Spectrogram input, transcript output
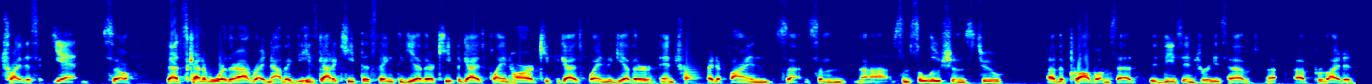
try this again. So that's kind of where they're at right now. He's got to keep this thing together, keep the guys playing hard, keep the guys playing together, and try to find some some, uh, some solutions to uh, the problems that these injuries have uh, uh provided.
